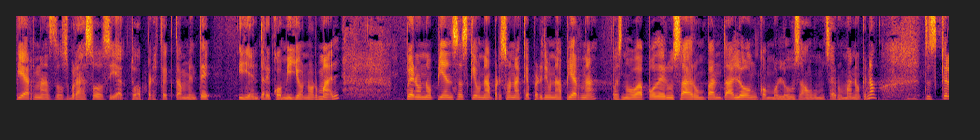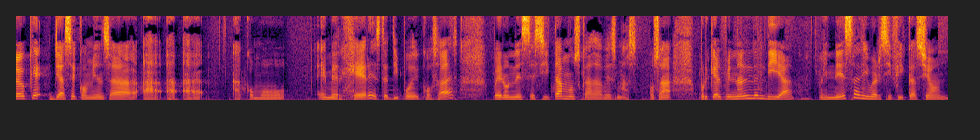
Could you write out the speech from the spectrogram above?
piernas, dos brazos y actúa perfectamente y entre comillas normal pero no piensas que una persona que perdió una pierna, pues no va a poder usar un pantalón como lo usa un ser humano que no. Entonces creo que ya se comienza a, como emerger este tipo de cosas, pero necesitamos cada vez más. O sea, porque al final del día, en esa diversificación,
